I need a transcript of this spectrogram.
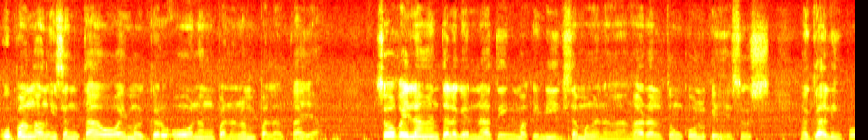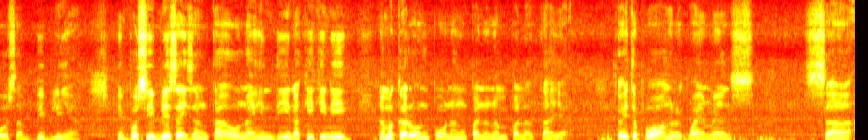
upang ang isang tao ay magkaroon ng pananampalataya. So, kailangan talaga nating makinig sa mga nangangaral tungkol kay Jesus na galing po sa Biblia. Imposible sa isang tao na hindi nakikinig na magkaroon po ng pananampalataya. So, ito po ang requirements sa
